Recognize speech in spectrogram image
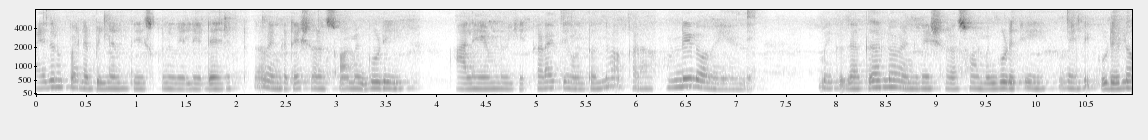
ఐదు రూపాయల బిళ్ళలు తీసుకుని వెళ్ళి డైరెక్ట్గా వెంకటేశ్వర స్వామి గుడి ఆలయంలో ఎక్కడైతే ఉంటుందో అక్కడ హుండీలో వేయండి. మీకు దగ్గరలో వెంకటేశ్వర స్వామి గుడికి వెళ్ళి గుడిలో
